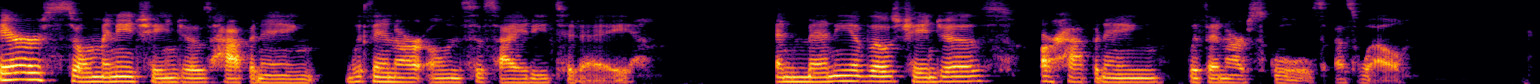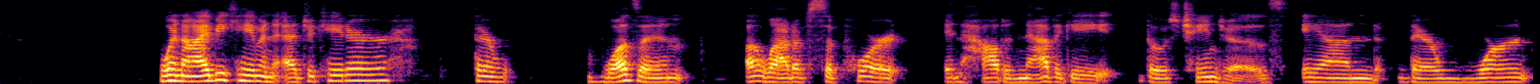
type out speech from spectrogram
There are so many changes happening within our own society today. And many of those changes are happening within our schools as well. When I became an educator, there wasn't a lot of support in how to navigate those changes and there weren't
